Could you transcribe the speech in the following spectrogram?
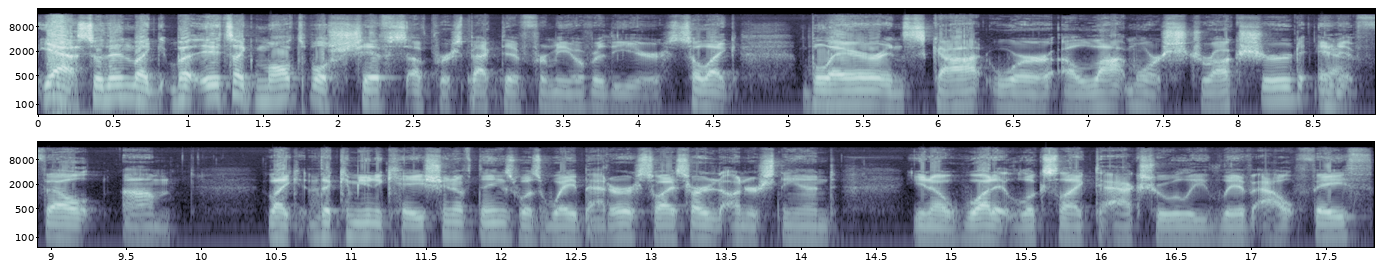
yeah. So then, like, but it's like multiple shifts of perspective for me over the years. So like, Blair and Scott were a lot more structured, and Yeah. it felt um, like the communication of things was way better. So I started to understand, you know, what it looks like to actually live out faith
